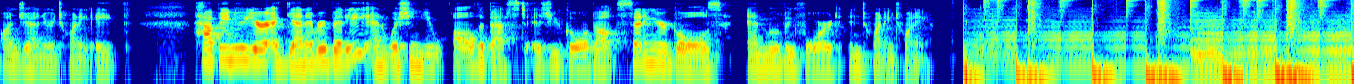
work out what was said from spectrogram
on January 28th. Happy New Year again, everybody, and wishing you all the best as you go about setting your goals and moving forward in 2020. We'll be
